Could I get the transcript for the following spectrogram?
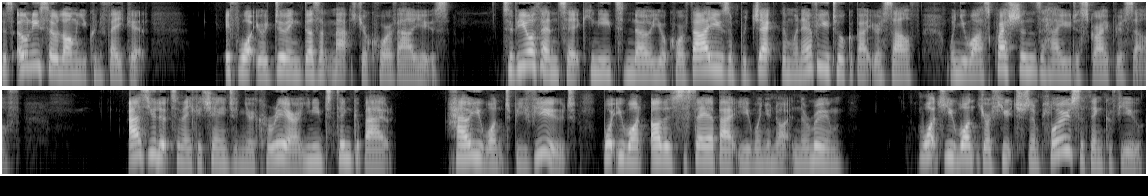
There's only so long you can fake it if what you're doing doesn't match your core values. To be authentic, you need to know your core values and project them whenever you talk about yourself, when you ask questions, and how you describe yourself. As you look to make a change in your career, you need to think about how you want to be viewed, what you want others to say about you when you're not in the room. What do you want your future employers to think of you,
